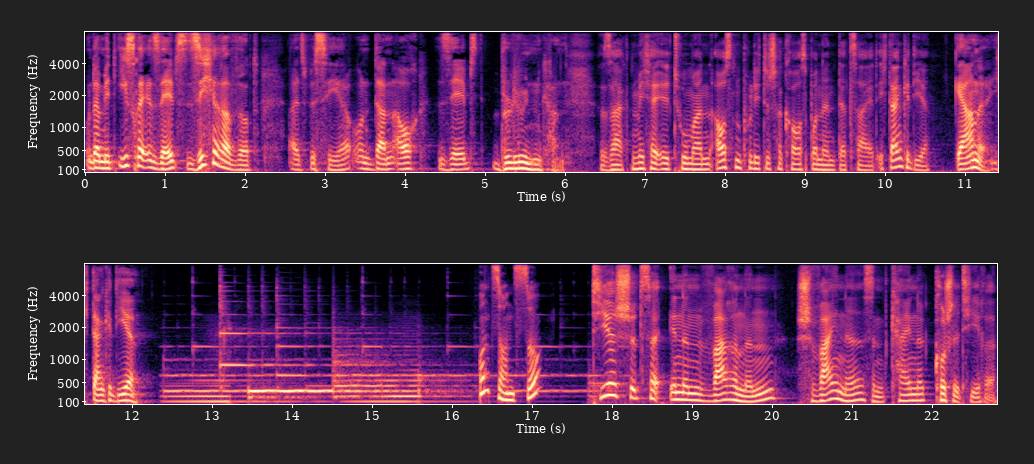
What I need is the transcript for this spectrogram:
und damit Israel selbst sicherer wird als bisher und dann auch selbst blühen kann. Sagt Michael Thumann, außenpolitischer Korrespondent der Zeit. Ich danke dir. Gerne, ich danke dir. Und sonst so? TierschützerInnen warnen, Schweine sind keine Kuscheltiere.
